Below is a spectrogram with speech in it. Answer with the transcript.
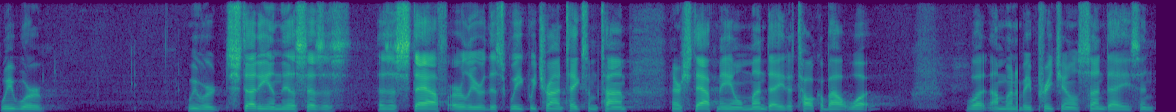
We were, we were studying this as a, as a staff earlier this week. We try and take some time our staff meeting on Monday to talk about what, what I'm going to be preaching on Sundays. And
